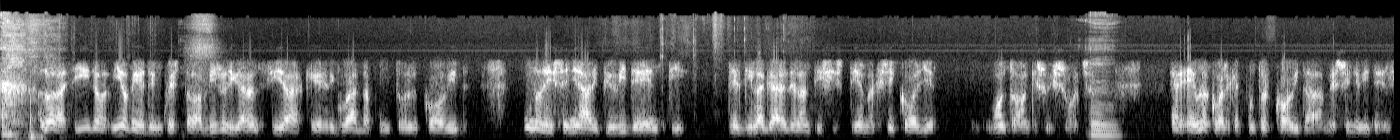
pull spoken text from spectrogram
Allora io, io vedo in questo avviso di garanzia che riguarda appunto il Covid uno dei segnali più evidenti del dilagare dell'antisistema che si coglie molto anche sui social. Mm. È una cosa che appunto il Covid ha messo in evidenza.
